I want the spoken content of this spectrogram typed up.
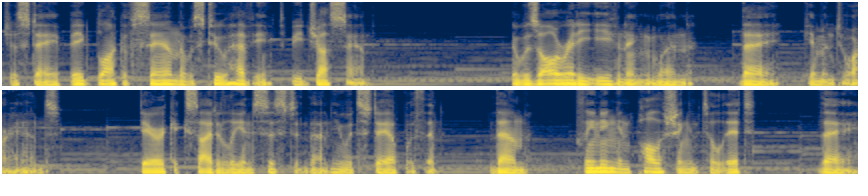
just a big block of sand that was too heavy to be just sand. It was already evening when they came into our hands. Derek excitedly insisted that he would stay up with it. Them, cleaning and polishing until it, they,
